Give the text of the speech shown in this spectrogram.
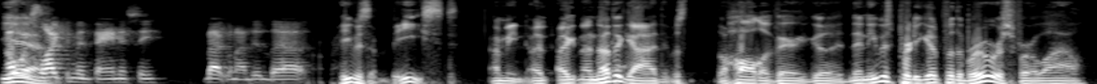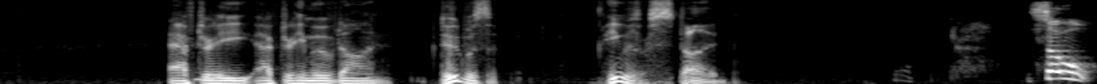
Yeah. I always liked him in fantasy back when I did that. He was a beast. I mean, a, a, another guy that was the Hall of Very Good. Then he was pretty good for the Brewers for a while. After he after he moved on, dude was he was a stud. So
